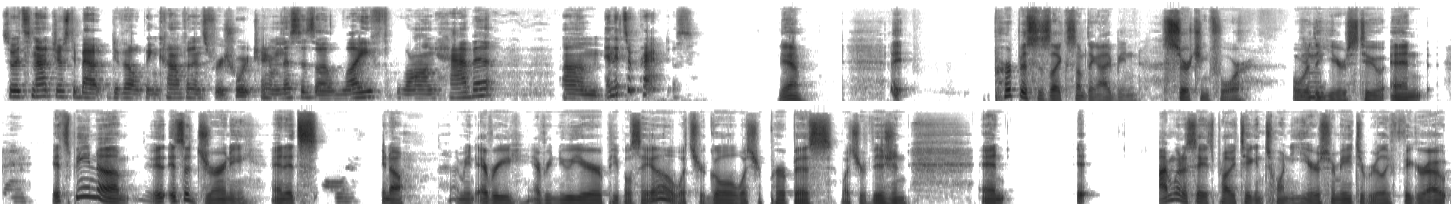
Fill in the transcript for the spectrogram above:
So it's not just about developing confidence for short term. This is a lifelong habit um, and it's a practice. Yeah. It, purpose is like something i've been searching for over mm-hmm. the years too and it's been um it, it's a journey and it's you know i mean every every new year people say oh what's your goal? What's your purpose? What's your vision? And it i'm going to say it's probably taken 20 years for me to really figure out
